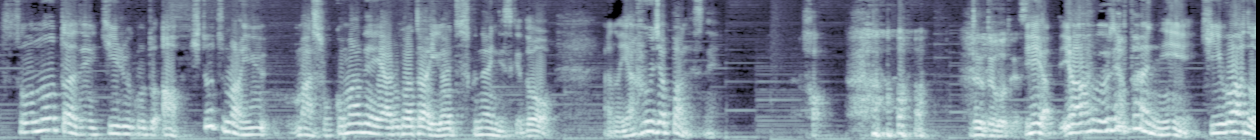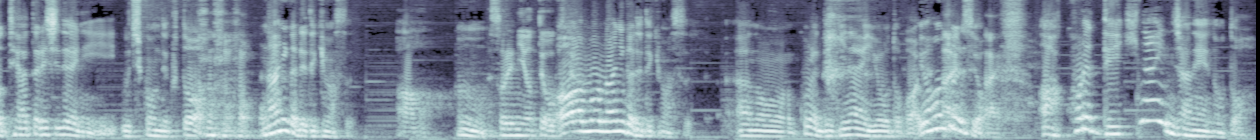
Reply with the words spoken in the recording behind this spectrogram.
その他できること、あ、一つまあ言う、まあそこまでやる方は意外と少ないんですけど、あの、ヤフージャパンですね。は？どういうどういうことですいや、ヤフージャパンにキーワードを手当たり次第に打ち込んでいくと、か何が出てきますあうんあ。。それによって起きああ、もう何が出てきます。あの、これできないよとか。いや、本当ですよ。はいはいあ、これできないんじゃねえのと。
